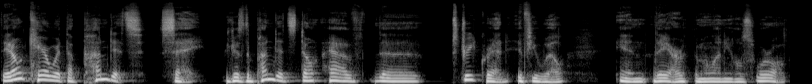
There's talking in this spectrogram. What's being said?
They don't care what the pundits say because the pundits don't have the street cred, if you will, in their, the millennials' world.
